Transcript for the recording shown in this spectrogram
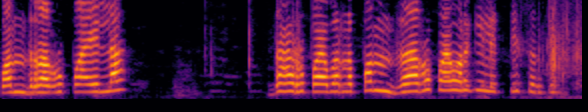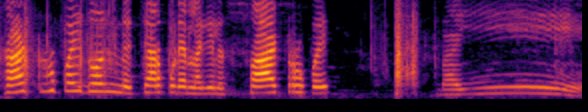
पंधरा रुपयाला. दहा रुपयावरनं पंधरा रुपयावर गेले तीस आणि तीस. साठ रुपये दोन चार पुड्यांना गेलं. साठ रुपये. बाई.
